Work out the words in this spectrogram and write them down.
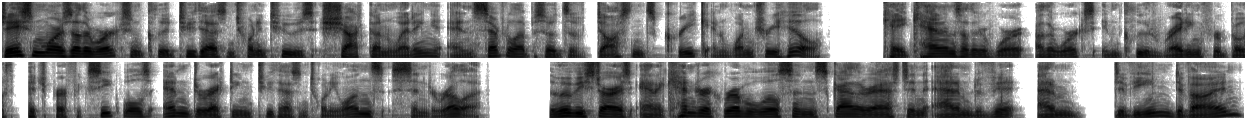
Jason Moore's other works include 2022's Shotgun Wedding and several episodes of Dawson's Creek and One Tree Hill. Kay Cannon's other, wor- other works include writing for both Pitch Perfect sequels and directing 2021's Cinderella. The movie stars Anna Kendrick, Rebel Wilson, Skylar Astin, Adam Devi- Adam Devine, Divine,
